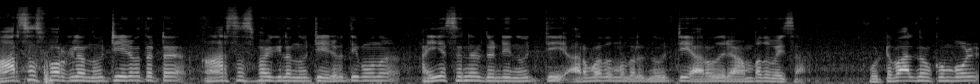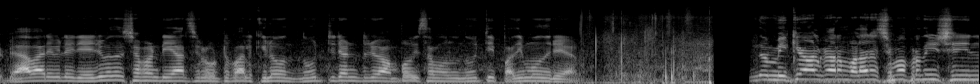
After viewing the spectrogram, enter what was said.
R S S four kilo നൂറ്റി എഴുപത്തെട്ട് R S S five kilo നൂറ്റി എഴുപത്തി മൂന്ന് I S N L twenty നൂറ്റി അറുപത് മുതൽ നൂറ്റി അറുപത് രൂപ അമ്പത് പൈസ. ഒട്ടുപാൽ നോക്കുമ്പോൾ വ്യാപാരി വിലയിൽ എഴുപത് ശതമാനം ഡി ആർ സിയുള്ള ഒട്ടുപാൽ കിലോ നൂറ്റി രണ്ട് രൂപ അമ്പത് പൈസ മുതൽ നൂറ്റി പതിമൂന്ന് രൂപയാണ്. ഇന്ന് മിക്ക ആൾക്കാരും വളരെ ശുഭപ്രതീക്ഷയിൽ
